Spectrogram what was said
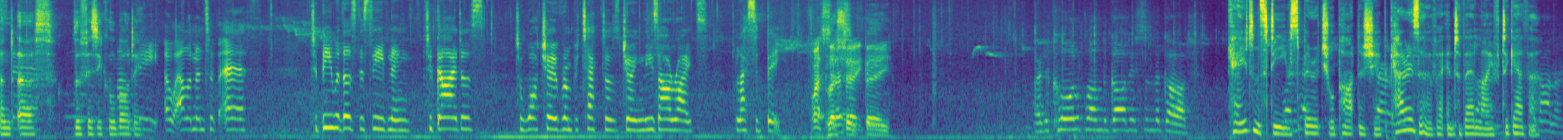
and earth, the physical body. Thee, O element of earth, to be with us this evening, to guide us, to watch over and protect us during these our rites. Blessed be. Blessed, Blessed be. I to call upon the goddess and the god. Kate and Steve's spiritual partnership carries over into their life together.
